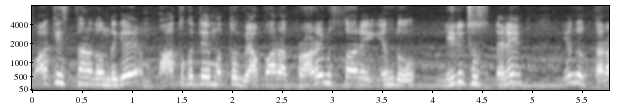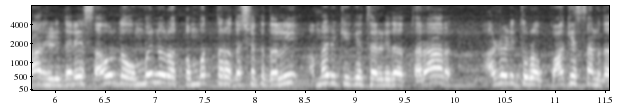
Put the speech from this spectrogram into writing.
ಪಾಕಿಸ್ತಾನದೊಂದಿಗೆ ಮಾತುಕತೆ ಮತ್ತು ವ್ಯಾಪಾರ ಪ್ರಾರಂಭಿಸುತ್ತಾರೆ ಎಂದು ನಿರೀಕ್ಷಿಸುತ್ತೇನೆ ಎಂದು ತರಾರ್ ಹೇಳಿದ್ದಾರೆ. ಸಾವಿರದ ಒಂಬೈನೂರ ತೊಂಬತ್ತರ ದಶಕದಲ್ಲಿ ಅಮೆರಿಕೆಗೆ ತೆರಳಿದ ತರಾರ್ ಆಡಳಿತಿರುವ ಪಾಕಿಸ್ತಾನದ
